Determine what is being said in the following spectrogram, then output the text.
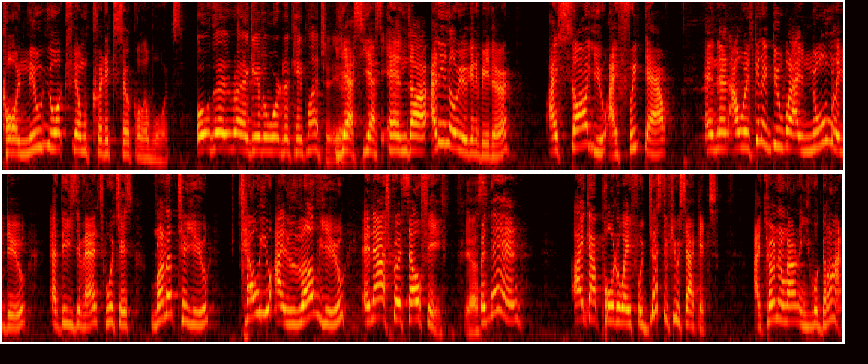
called New York Film Critics Circle Awards. Oh, that, right. I gave a word to Cate Blanchett. yeah. Yes, yes. And uh, I didn't know you were going to be there. I saw you, I freaked out. And then I was going to do what I normally do at these events, which is run up to you, tell you I love you, and ask for a selfie. Yes. But then I got pulled away for just a few seconds. I turned around and you were gone.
